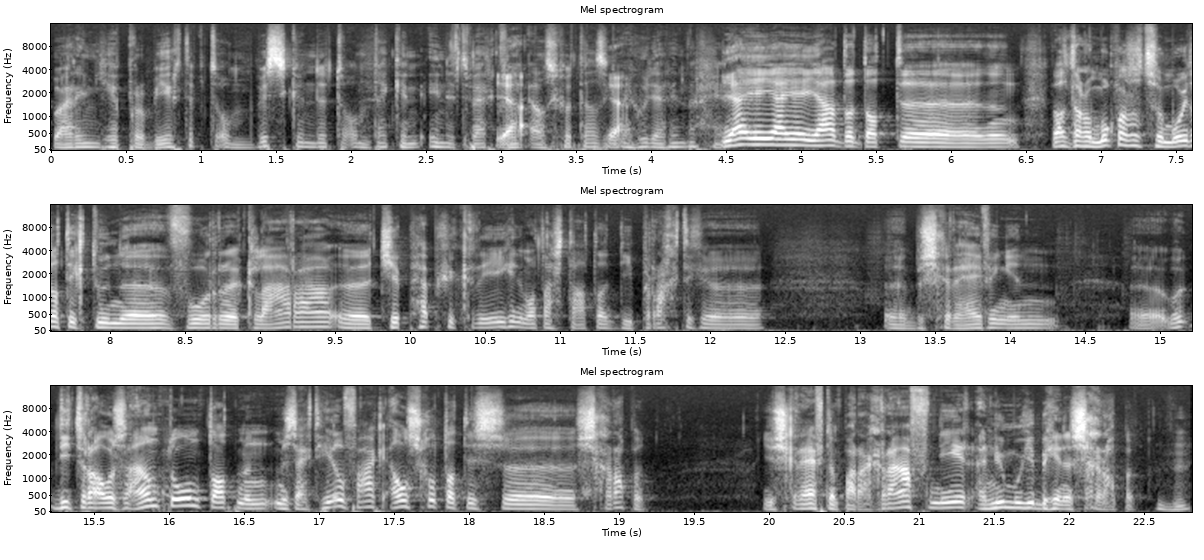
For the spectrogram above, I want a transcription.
waarin je geprobeerd hebt om wiskunde te ontdekken in het werk van Elschot, als ik me goed herinner. Ja, ja, ja, ja, ja dat, dat, uh, wel, daarom ook was het zo mooi dat ik toen uh, voor uh, Clara chip heb gekregen, want daar staat dat die prachtige beschrijving in, die trouwens aantoont dat men, men zegt heel vaak, Elschot, dat is schrappen. Je schrijft een paragraaf neer en nu moet je beginnen schrappen. Mm -hmm.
